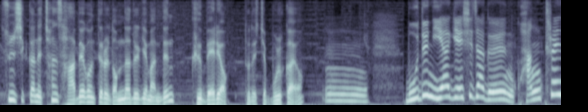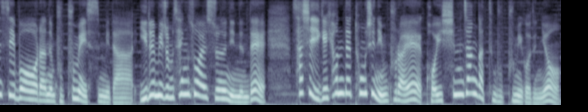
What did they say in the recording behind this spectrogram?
순식간에 1,400원대를 넘나들게 만든 그 매력 도대체 뭘까요? 음, 모든 이야기의 시작은 광 트랜시버라는 부품에 있습니다. 이름이 좀 생소할 수는 있는데 사실 이게 현대 통신 인프라의 거의 심장 같은 부품이거든요.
